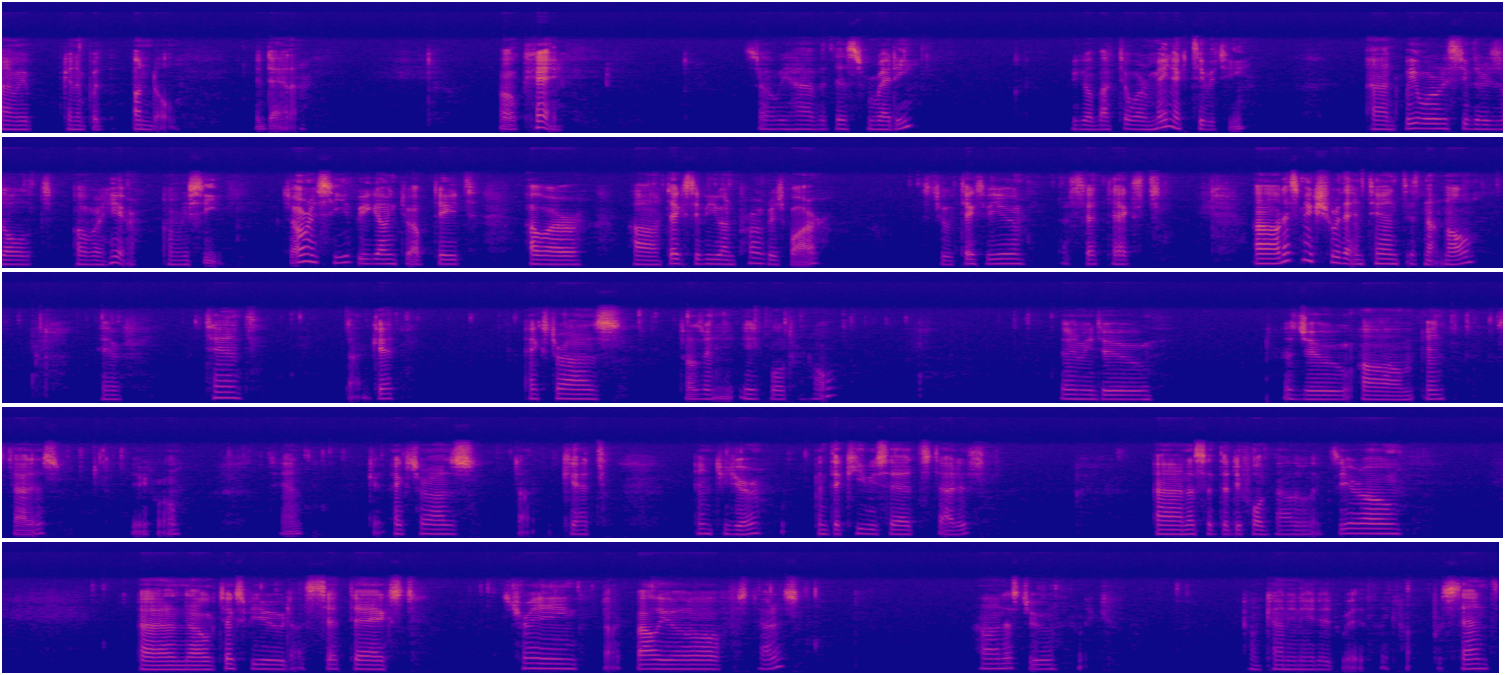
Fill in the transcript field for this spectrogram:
And we're gonna put bundle? The data. Okay. So we have this ready. We go back to our main activity and we will receive the result over here on receive. So on receive we're going to update our uh, text view and progress bar. Let's do text view set text. Uh, let's make sure the intent is not null. If intent dot get extras doesn't equal to null then we do let's do um int status equal intent get extras dot get integer and the key we set status. And let's set the default value like 0 and now text view dot set text string dot value of status. And let's do like concatenated with like percent.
